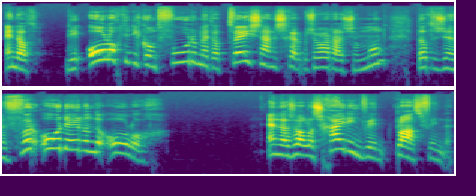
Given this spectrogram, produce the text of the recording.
En dat die oorlog die hij komt voeren met dat tweestaande scherpe zwaard uit zijn mond, dat is een veroordelende oorlog. En daar zal een scheiding plaatsvinden.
